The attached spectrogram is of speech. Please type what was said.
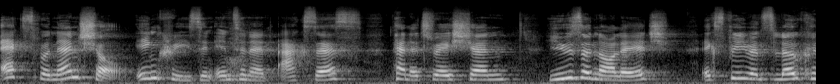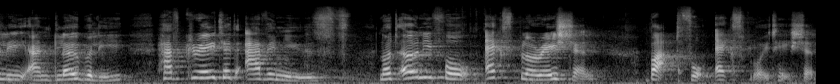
exponential increase in internet access, penetration, user knowledge, experience locally and globally have created avenues not only for exploration, but for exploitation.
